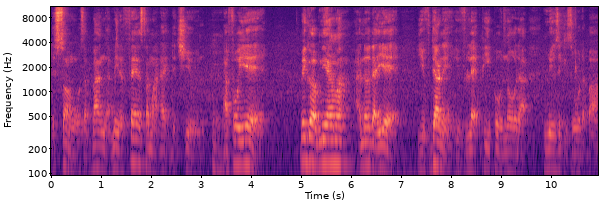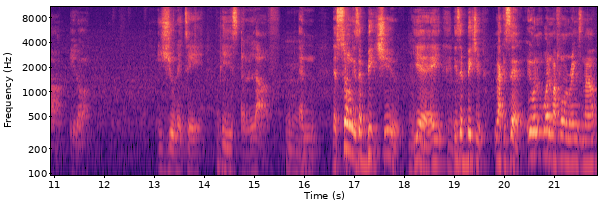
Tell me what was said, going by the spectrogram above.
the song was a banger. Me, the first time I heard the tune, I thought, yeah, big up Niama. I know that, yeah, you've done it. You've let people know that music is all about, you know, unity, peace, and love. And the song is a big tune. Yeah, it- it's a big tune. Like I said, even when my phone rings now,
